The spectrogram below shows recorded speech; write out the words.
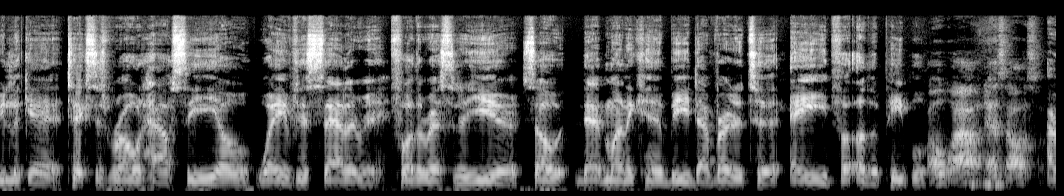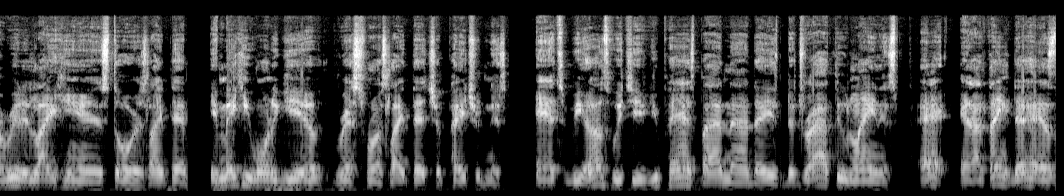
you look at Texas Roadhouse CEO waived his salary for the rest of the year so that money can be diverted to aid for other people. Oh wow, that's awesome. I really like hearing stories like that. It make you want to give restaurants like that your patronage. And to be honest with you, if you pass by nowadays, the drive-through lane is packed. And I think that has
